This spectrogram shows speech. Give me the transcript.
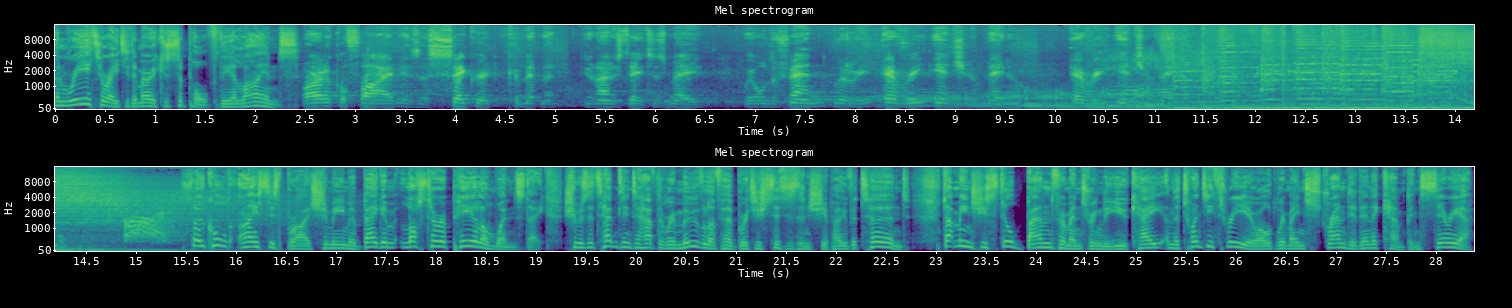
and reiterated America's support for the alliance. Article 5 is a sacred commitment the United States has made. We will defend literally every inch of NATO. Every inch of NATO. So called ISIS bride Shamima Begum lost her appeal on Wednesday. She was attempting to have the removal of her British citizenship overturned. That means she's still banned from entering the UK, and the 23 year old remains stranded in a camp in Syria.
